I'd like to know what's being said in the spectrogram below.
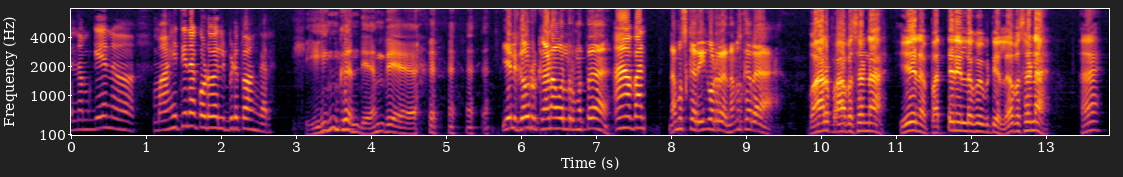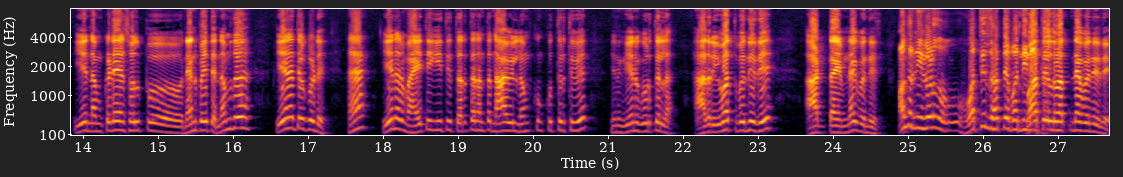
ನಮ್ಗೇನು ಮಾಹಿತಿನ ಕೊಡುವಲ್ಲಿ ಬಿಡಪ್ಪ ಹಂಗಾರ. ಹಿಂಗಂದೆ ಅಂಬೆ ಎಲ್ಲಿ ಗೌಡ್ರು ಕಾಣವಲ್ರು ಮತ್ತ? ಆ ಬಂದ್ ನಮಸ್ಕಾರ ಈಗ ಗೌಡ್ರ ನಮಸ್ಕಾರ. ಬಾರಪ್ಪ ಬಸಣ್ಣ. ಏನು ಪತ್ತೆನಿಲ್ದಾಗ ಹೋಗ್ಬಿಟ್ಟಿಯಲ್ಲ ಬಸಣ್ಣ? ಹಾ ಏನು ನಮ್ಮ ಕಡೆ ಸ್ವಲ್ಪ ನೆನಪೈತೆ ನಮ್ದು? ಏನ ತಿಳ್ಕೊಂಡಿ? ಹಾ ಏನಾರ ಮಾಹಿತಿ ಗೀತಿ ತರ್ತಾರಂತ ನಾವಿಲ್ಲಿ ನಂಬ್ಕೊಂಡು ಕೂತಿರ್ತೀವಿ. ನಿನಗೇನು ಗುರುತಿಲ್ಲ. ಆದ್ರೆ ಇವತ್ತು ಬಂದಿದ್ದಿ ಆ ಟೈಮ್ನಾಗ ಬಂದಿದ್ದಿ ಅಂದ್ರೆ ನೀವು ಹೇಳುದು ಹೊತ್ತಿಲ್ದ ಹೊತ್ತೆ ಬಂದಿ ಹೊತ್ತಿಲ್ದ ಹೊತ್ನಾಗ ಬಂದಿದ್ದಿ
